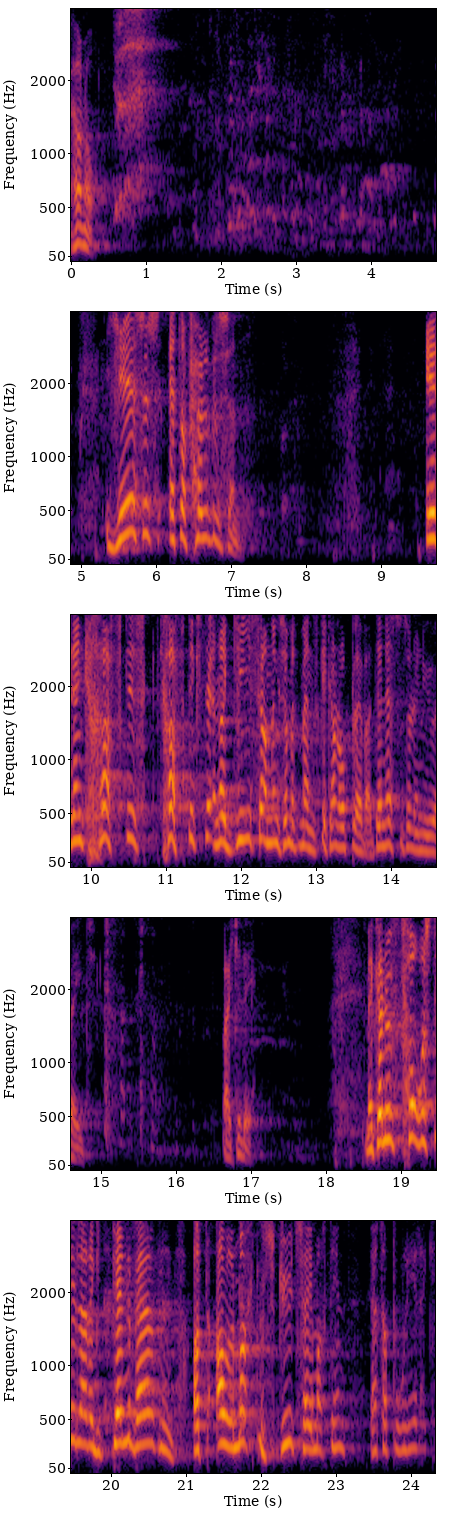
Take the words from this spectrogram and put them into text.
Hør nå. Jesus-etterfølgelsen er den kraftigste energisamling som et menneske kan oppleve. Det er nesten som en New Age. Var ikke det? Men kan du forestille deg den verden at allmaktens Gud, sier Martin, er tatt bolig i deg?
